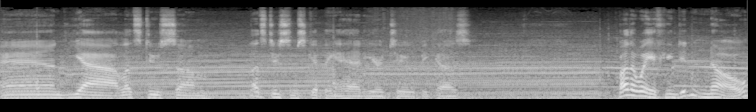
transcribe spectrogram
And yeah, let's do some... Let's do some skipping ahead here too, because by the way, if you didn't know,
